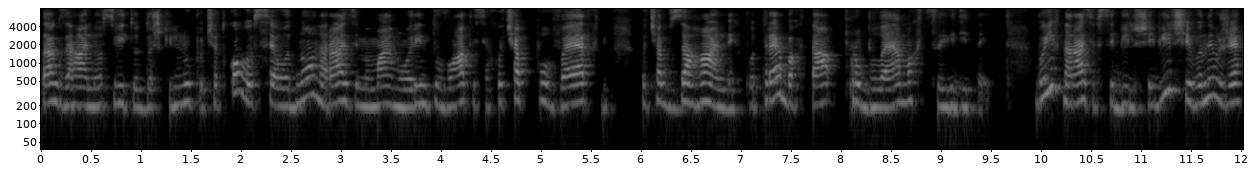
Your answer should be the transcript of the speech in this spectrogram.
так, загальну освіту дошкільну початкову, все одно наразі ми маємо орієнтуватися хоча б поверхню, хоча б в загальних потребах та проблемах цих дітей бо їх наразі все більше і більше, і вони вже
